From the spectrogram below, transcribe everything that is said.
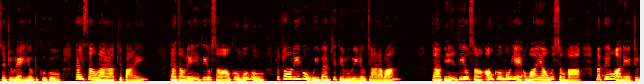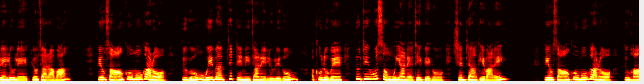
ဆင်တူတဲ့အယုတ်တစ်ခုကိုကိုင်ဆောင်လာတာဖြစ်ပါတယ်။ဒါကြောင့်လေတရုတ်ဆောင်ကိုမိုးကိုတော်တော်လေးကိုဝေဖန်ဖြစ်တင်မှုတွေလုပ်ကြတာပါ။ ဒါပြင်တရုတ်ဆောင်အောင်ကုံမိုးရဲ့အဝါရောင်ဝတ်စုံဟာမဖဲဝါနဲ့တူတယ်လို့လည်းပြောကြတာပါ။တရုတ်ဆောင်ကုံမိုးကတော့သူကိုဝေဖန်ပြစ်တင်နေကြတဲ့လူတွေကိုအခုလိုပဲသူတင်ဝတ်စုံဝင်ရတဲ့အထိပ္ပယ်ကိုရှင်းပြခဲ့ပါတယ်။ တရုတ်ဆောင်ကိုမိုးကတော့သူဟာ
